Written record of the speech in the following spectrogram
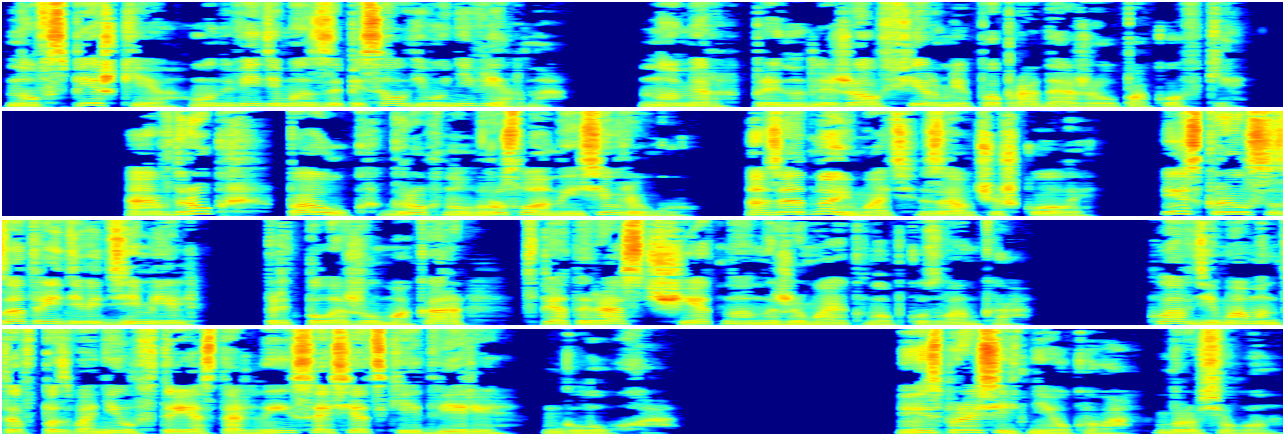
но в спешке он, видимо, записал его неверно. Номер принадлежал фирме по продаже упаковки. А вдруг паук грохнул Руслана и Севрюгу, а заодно и мать завуча школы, и скрылся за три девять земель, предположил Макар, в пятый раз тщетно нажимая кнопку звонка. Клавдий Мамонтов позвонил в три остальные соседские двери глухо. «И спросить не у кого», — бросил он.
